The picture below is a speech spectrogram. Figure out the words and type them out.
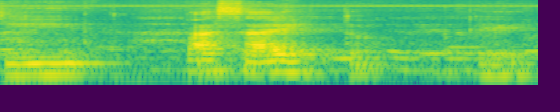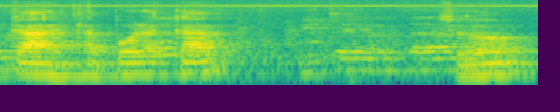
si pasa esto, que K está por acá, yo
